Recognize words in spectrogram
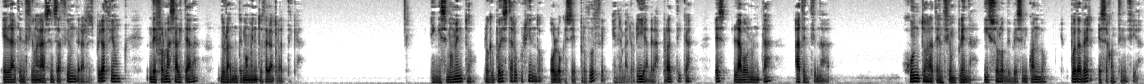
en la atención a la sensación de la respiración de forma salteada, durante momentos de la práctica. En ese momento, lo que puede estar ocurriendo o lo que se produce en la mayoría de las prácticas es la voluntad atencional, junto a la atención plena y solo de vez en cuando puede haber esa conciencia.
